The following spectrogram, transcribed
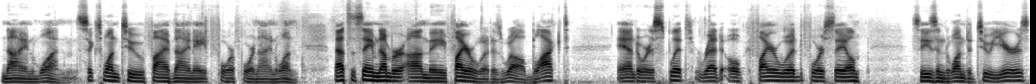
4491. 612 598 4491. That's the same number on the firewood as well. Blocked and or split red oak firewood for sale. Seasoned one to two years.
